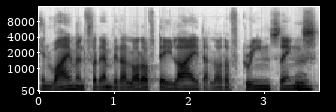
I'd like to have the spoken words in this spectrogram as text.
environment for them with a lot of daylight, a lot of green things. Mm.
